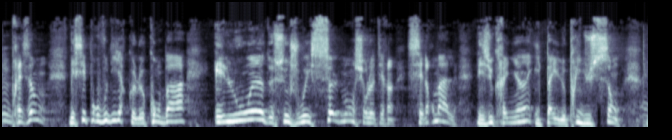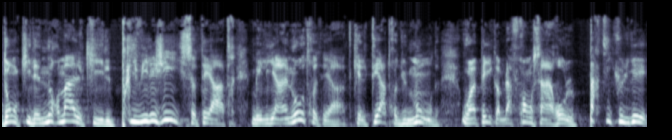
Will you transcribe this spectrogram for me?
mm. présent, mais c'est pour vous dire que le combat est loin de se jouer seulement sur le terrain. C'est normal. Les Ukrainiens, ils payent le prix du sang. Donc il est normal qu'il privilégie ce théâtre. Mais il y a un autre théâtre, qui est le théâtre du monde, où un pays comme la France a un rôle particulier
